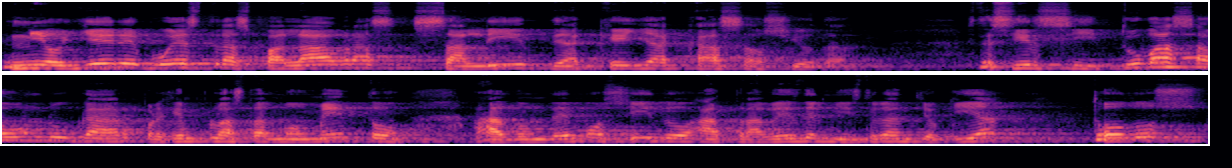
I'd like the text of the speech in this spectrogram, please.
ni oyere vuestras palabras, salid de aquella casa o ciudad. Es decir, si tú vas a un lugar, por ejemplo, hasta el momento a donde hemos ido a través del Ministerio de Antioquía, todos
